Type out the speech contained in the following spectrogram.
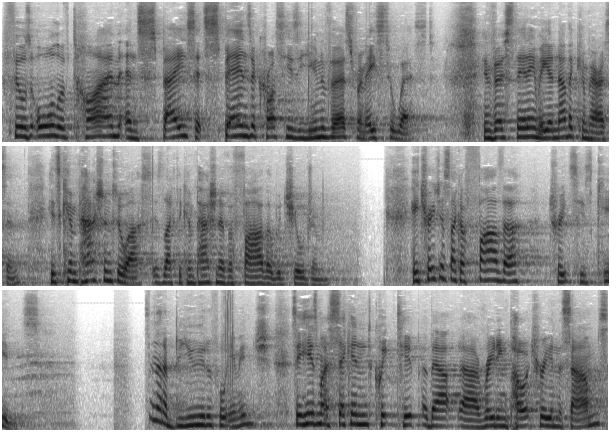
fills all of time and space, it spans across his universe from east to west. In verse 13, we get another comparison. His compassion to us is like the compassion of a father with children. He treats us like a father treats his kids. Isn't that a beautiful image? See, here's my second quick tip about uh, reading poetry in the Psalms.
